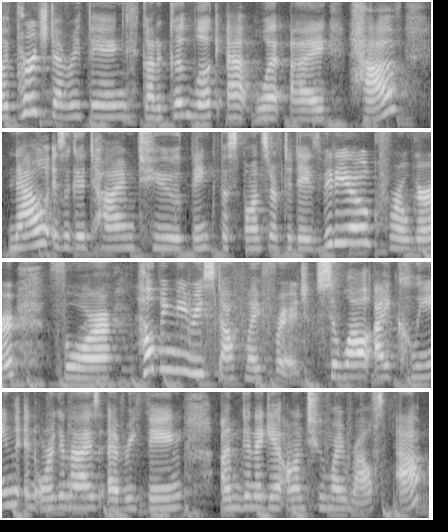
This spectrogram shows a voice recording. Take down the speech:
I purged everything, got a good look at what I have. Now is a good time to thank the sponsor of today's video, Kroger, for helping me restock my fridge. So while I clean and organize everything, I'm gonna get onto my Ralph's app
